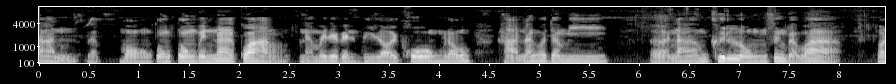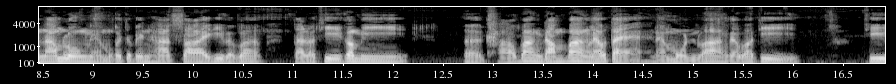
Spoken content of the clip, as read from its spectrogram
ด้านแบบมองตรงๆเป็นหน้ากว้างนะไม่ได้เป็นพีรอยโค้ง แล้วหาดนั้นก็จะมีน้ำขึ้นลง ซึ่งแบบว่าพอน้ำลงเนี่ยมันก็จะเป็นหาดทรายที่แบบว่าแต่ละที่ก็มี ขาวบ้างดำบ้างแล้วแต่นะหม่นบ้างแต่ว่าที่ที่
